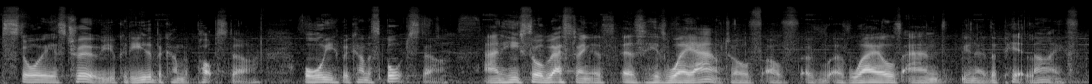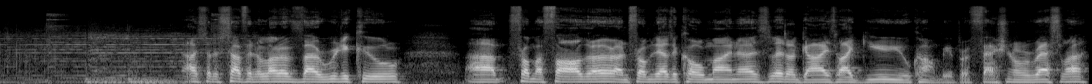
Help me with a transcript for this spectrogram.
story is true. You could either become a pop star or you could become a sports star. And he saw wrestling as, as his way out of, of, of, of Wales and, you know, the pit life. I sort of suffered a lot of uh, ridicule uh, from my father and from the other coal miners. Little guys like you, you can't be a professional wrestler.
